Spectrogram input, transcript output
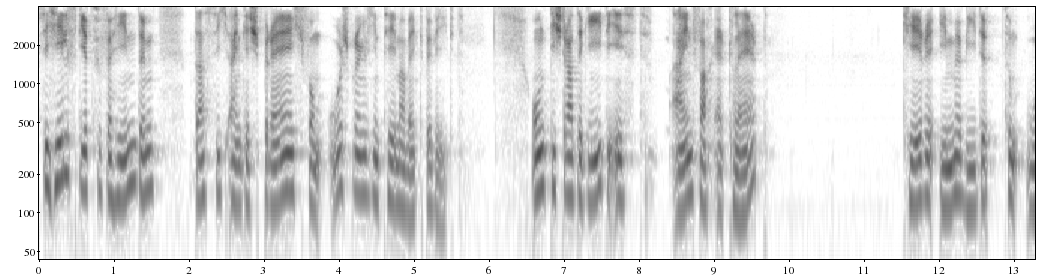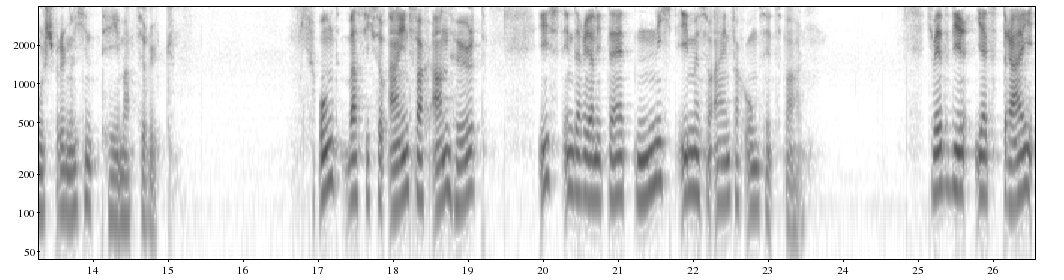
Sie hilft dir zu verhindern, dass sich ein Gespräch vom ursprünglichen Thema wegbewegt. Und die Strategie, die ist einfach erklärt, kehre immer wieder zum ursprünglichen Thema zurück. Und was sich so einfach anhört, ist in der Realität nicht immer so einfach umsetzbar. Ich werde dir jetzt drei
